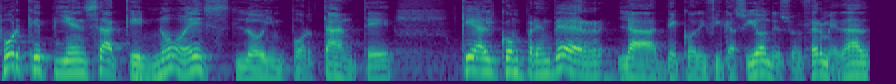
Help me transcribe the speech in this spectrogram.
porque piensa que no es lo importante, que al comprender la decodificación de su enfermedad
